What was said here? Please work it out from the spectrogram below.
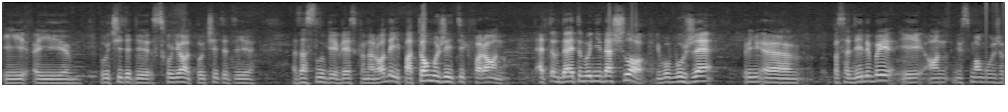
и, и получить эти схует, получить эти заслуги еврейского народа, и потом уже идти к фараону. Это, до этого не дошло. Его бы уже при, э, посадили бы, и он не смог бы уже...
